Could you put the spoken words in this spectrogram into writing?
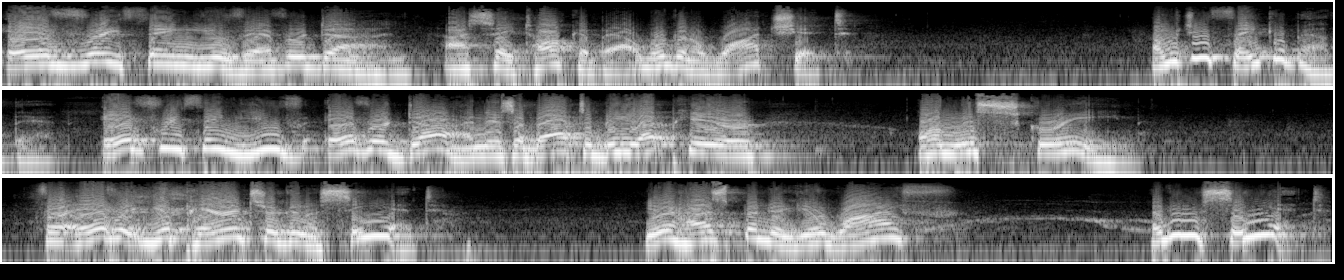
everything you've ever done. I say talk about, we're going to watch it. I want you to think about that. Everything you've ever done is about to be up here on this screen. Forever, your parents are going to see it. Your husband or your wife, they're going to see it.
